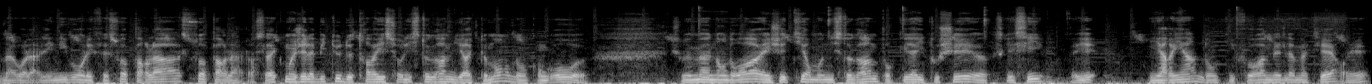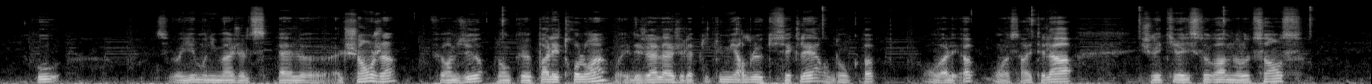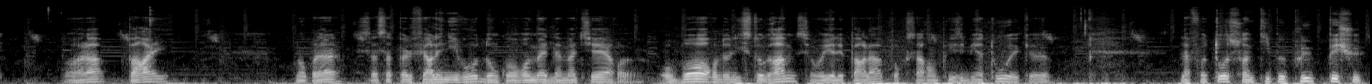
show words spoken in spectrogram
Ben voilà, les niveaux on les fait soit par là, soit par là. Alors c'est vrai que moi j'ai l'habitude de travailler sur l'histogramme directement, donc en gros je me mets un endroit et j'étire mon histogramme pour qu'il aille toucher, euh, parce qu'ici, vous voyez, il n'y a rien, donc il faut ramener de la matière, du coup, si vous voyez mon image elle, elle, elle change, hein, au fur et à mesure, donc pas aller trop loin, vous voyez déjà là j'ai la petite lumière bleue qui s'éclaire, donc hop, on va aller, hop, on va s'arrêter là, je vais tirer l'histogramme dans l'autre sens, voilà, pareil. Donc voilà, ça s'appelle faire les niveaux, donc on remet de la matière euh, au bord de l'histogramme, si on veut y aller par là, pour que ça remplisse bien tout et que la photo soit un petit peu plus péchue.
